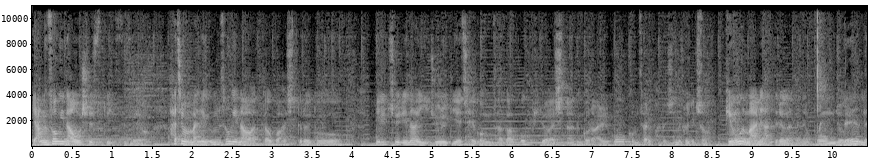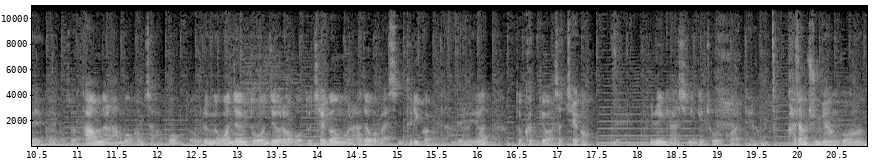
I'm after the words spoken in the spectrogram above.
양성이 나오실 수도 있으세요. 하지만 만약에 음성이 나왔다고 하시더라도 일주일이나 이주일 뒤에 재검사가 꼭 필요하시다는 걸 알고 검사를 받으시면 그렇죠. 비용은 많이 안 들어가잖아요. 보험적으로. 네, 네. 그래서 다음 날 한번 검사하고 또 그러면 원장님 또 언제 오라고 또 재검을 하자고 말씀드릴 겁니다. 네. 그러면 또 그때 와서 재검 네. 이런 게 하시는 게 좋을 것 같아요. 가장 중요한 건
